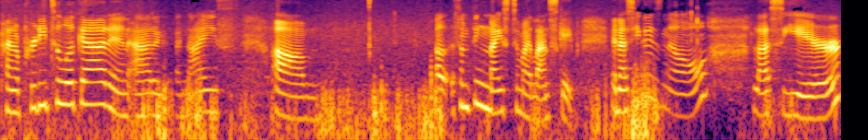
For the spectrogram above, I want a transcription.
kind of pretty to look at and add a, a nice um, uh, something nice to my landscape. And as you guys know last year.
